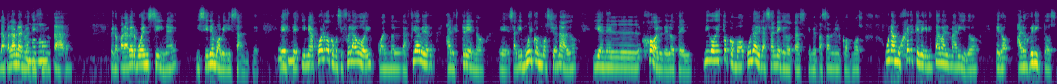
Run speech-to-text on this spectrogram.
la palabra no es disfrutar, pero para ver buen cine y cine movilizante. Este, y me acuerdo como si fuera hoy, cuando la fui a ver al estreno, eh, salí muy conmocionado y en el hall del hotel, digo esto como una de las anécdotas que me pasaron en el Cosmos, una mujer que le gritaba al marido, pero a los gritos,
